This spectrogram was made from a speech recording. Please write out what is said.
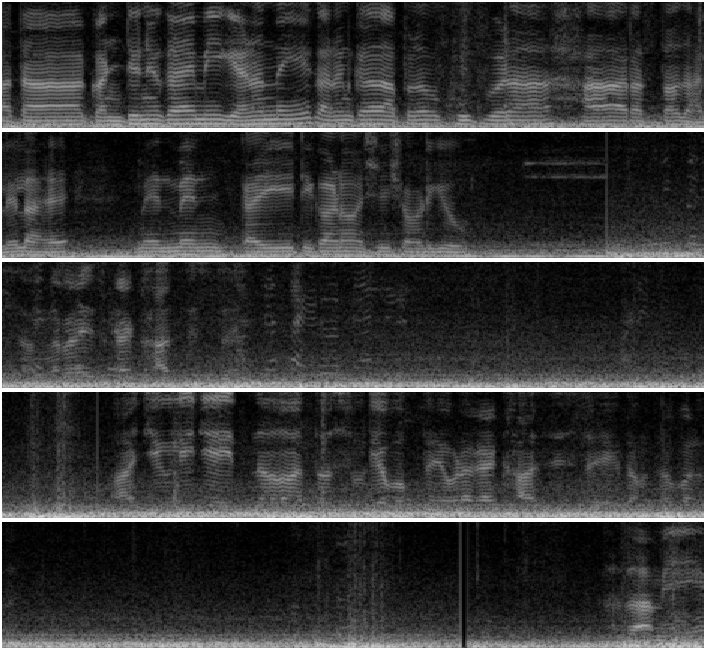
आता कंटिन्यू काय मी घेणार नाही आहे कारण का आपला खूप वेळा हा रस्ता झालेला आहे. मेन मेन काही ठिकाणं अशी शॉर्ट घेऊ सनराईज काय खास दिसतोय. आजिवली जे आहेत ना आता सूर्य बघतोय एवढा काय खास दिसतोय एकदम जबरदस्त. आता आम्ही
